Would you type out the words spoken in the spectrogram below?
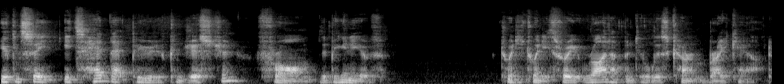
You can see it's had that period of congestion from the beginning of 2023 right up until this current breakout.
